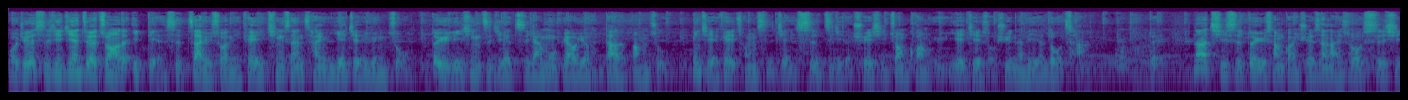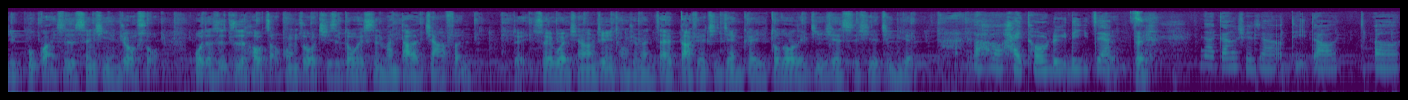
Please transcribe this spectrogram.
我觉得实习经验最重要的一点是在于说，你可以亲身参与业界的运作，对于厘清自己的职业目标有很大的帮助，并且也可以从此检视自己的学习状况与业界所需能力的落差。对，那其实对于商管学生来说，实习不管是申请研究所，或者是日后找工作，其实都会是蛮大的加分。对，所以我也相当建议同学们在大学期间可以多多累积一些实习的经验，然后海投履历这样。对。那刚刚学长有提到，呃。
